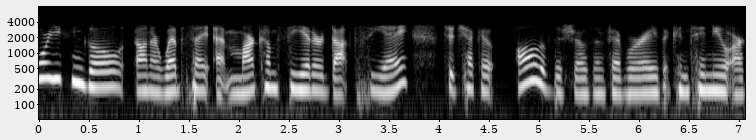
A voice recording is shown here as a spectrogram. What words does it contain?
or you can go on our website at markhamtheatre.ca to check out all of the shows in February that continue our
